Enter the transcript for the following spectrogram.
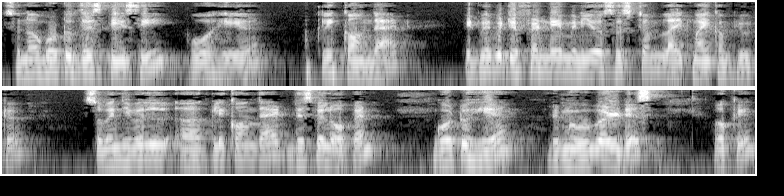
So now go to this PC over here. Click on that. It may be different name in your system like my computer. So when you will uh, click on that, this will open. Go to here, removable disk. Okay.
